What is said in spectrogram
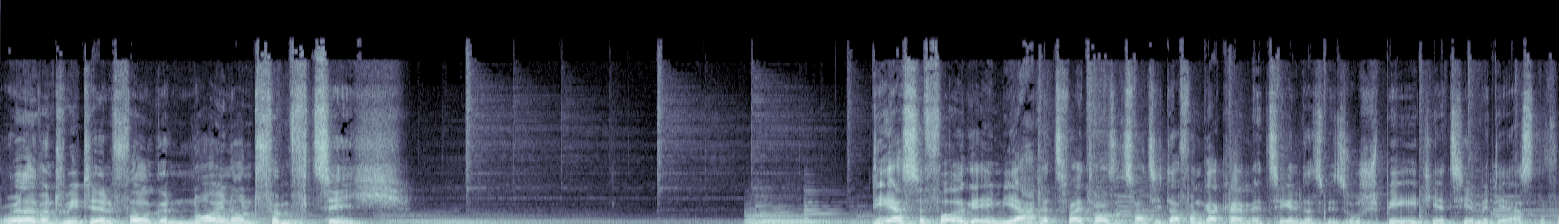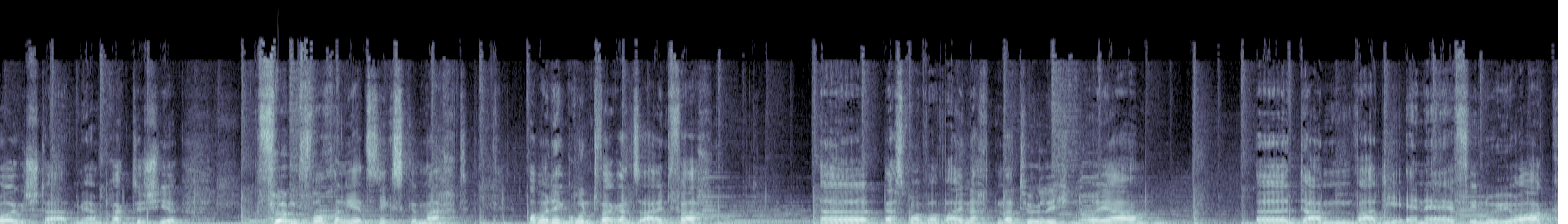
Relevant Retail Folge 59. Die erste Folge im Jahre 2020 darf von gar keinem erzählen, dass wir so spät jetzt hier mit der ersten Folge starten. Wir haben praktisch hier fünf Wochen jetzt nichts gemacht, aber der Grund war ganz einfach. Äh, erstmal war Weihnachten natürlich, Neujahr. Äh, dann war die NRF in New York.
